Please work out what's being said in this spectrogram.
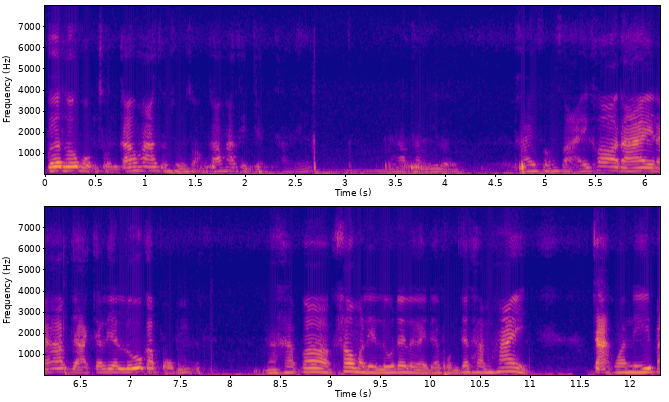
เบอร์โทรผม0 9 5 0 0 2 9 5 4 7ทางนี้นะครับทางนี้เลย ใครสงสัยข้อใดนะครับ อยากจะเรียนรู้กับผมนะครับ ก็เข้ามาเรียนรู้ได้เลย เดี๋ยวผมจะทำให้จากวันนี้ไป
